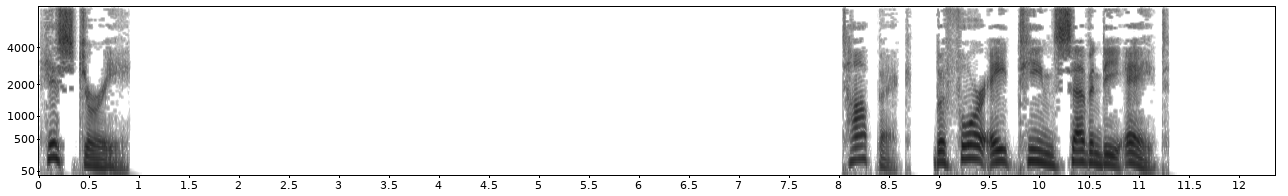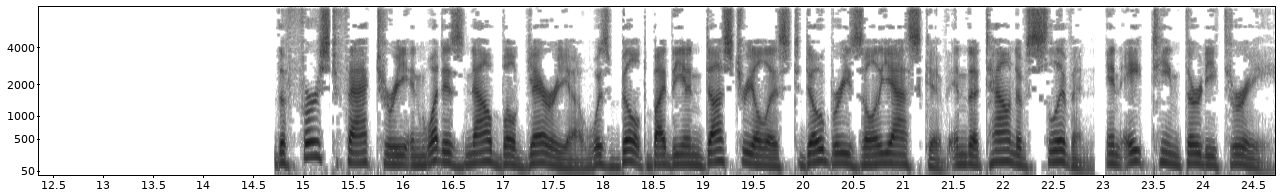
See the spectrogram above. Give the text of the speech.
History Topic: Before 1878 The first factory in what is now Bulgaria was built by the industrialist Dobri Zhelyazkov in the town of Sliven, in 1833.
